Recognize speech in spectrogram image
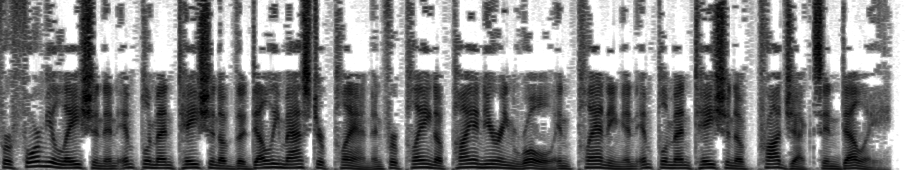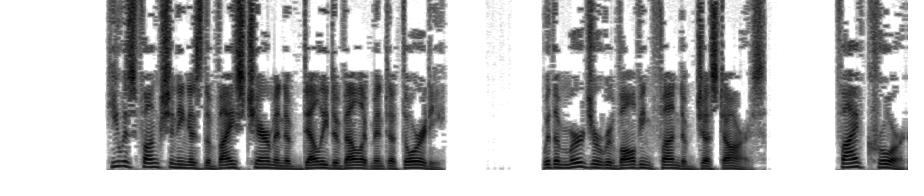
"...for formulation and implementation of the Delhi Master Plan and for playing a pioneering role in planning and implementation of projects in Delhi." He was functioning as the vice chairman of Delhi Development Authority with a merger revolving fund of just Rs. 5 crore,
